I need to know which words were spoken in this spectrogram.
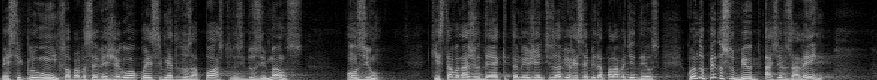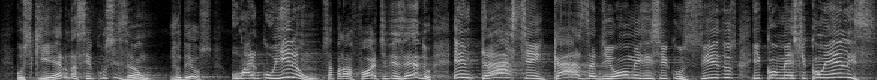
Versículo 1, só para você ver, chegou ao conhecimento dos apóstolos e dos irmãos, 11, 1, que estavam na Judéia, que também os gentios haviam recebido a palavra de Deus. Quando Pedro subiu a Jerusalém, os que eram da circuncisão, judeus, o arguíram, essa palavra forte, dizendo: Entraste em casa de homens incircuncisos e comeste com eles.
